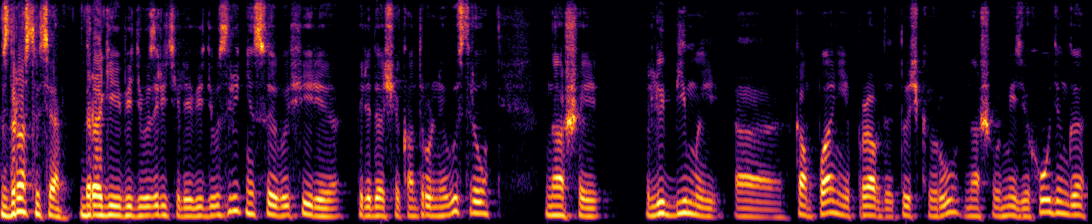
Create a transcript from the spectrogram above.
Здравствуйте, дорогие видеозрители и видеозрительницы. В эфире передача «Контрольный выстрел» нашей любимой э, компании «Правда.ру», нашего медиахолдинга.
